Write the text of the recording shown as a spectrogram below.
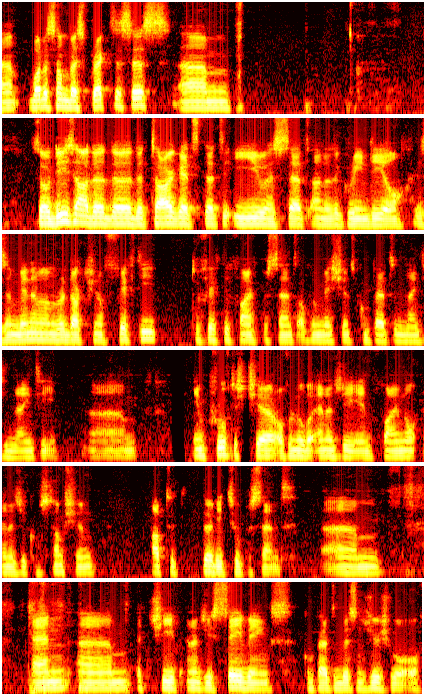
Um, what are some best practices? Um, so these are the, the, the, targets that the EU has set under the Green Deal is a minimum reduction of 50 to 55% of emissions compared to 1990. Um, improve the share of renewable energy in final energy consumption up to 32%. And um, achieve energy savings compared to business usual of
